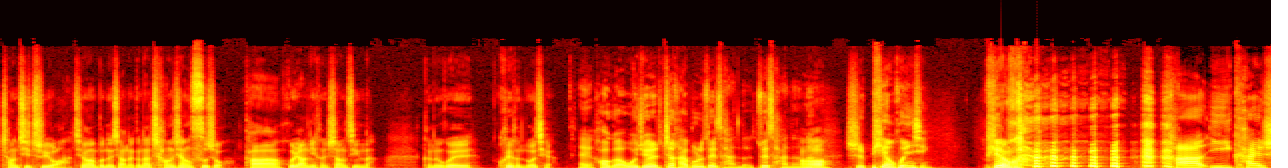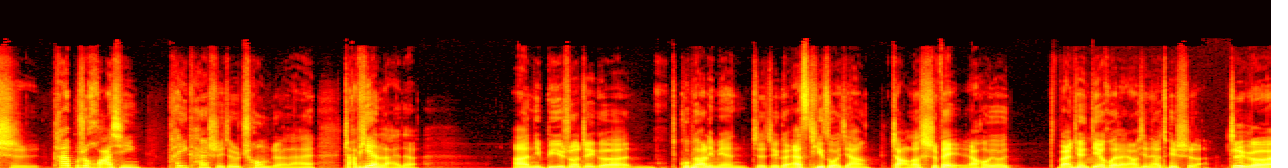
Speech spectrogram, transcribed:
长期持有啊，千万不能想着跟他长相厮守，他会让你很伤心的，可能会亏很多钱。哎，浩哥，我觉得这还不是最惨的，最惨的呢是骗婚型。骗婚，他一开始他不是花心，他一开始就是冲着来诈骗来的啊！你比如说这个股票里面这这个 ST 左江涨了十倍，然后又完全跌回来，然后现在要退市了。这个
